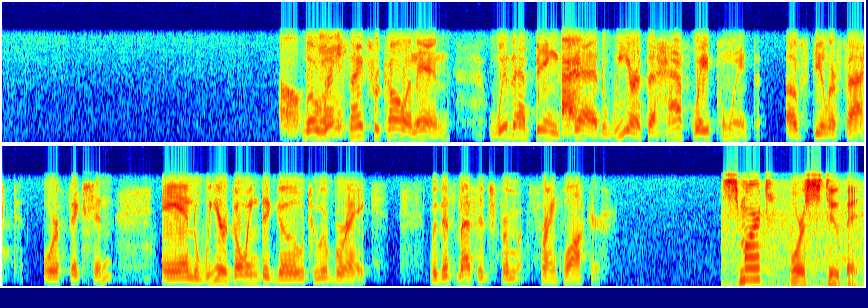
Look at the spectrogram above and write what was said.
Okay. Well, Rich, thanks for calling in. With that being said, we are at the halfway point of Steeler Fact or Fiction, and we are going to go to a break with this message from Frank Walker. Smart or stupid?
